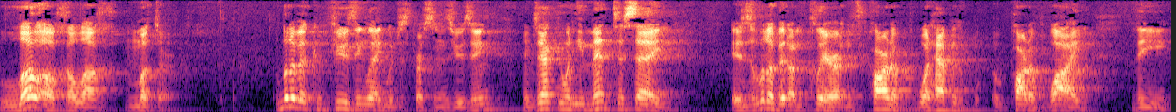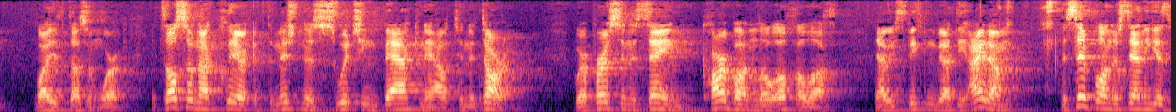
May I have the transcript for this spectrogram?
lo ochalach mutter. A little bit confusing language this person is using. Exactly what he meant to say is a little bit unclear, and it's part of what happened, part of why the why it doesn't work. It's also not clear if the Mishnah is switching back now to Nadarim, where a person is saying karban lo ochalach. Now he's speaking about the item. The simple understanding is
